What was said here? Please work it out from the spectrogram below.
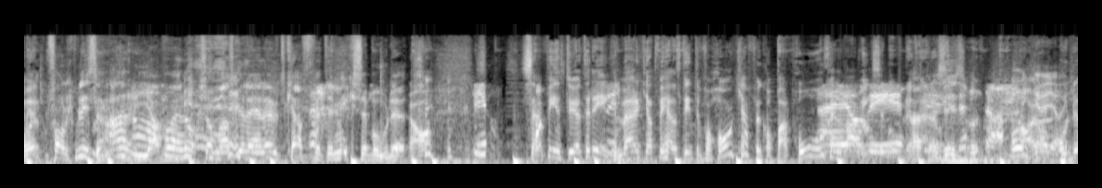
Och folk blir så arga på en också om man skulle hälla ut kaffet i mixerbordet. Ja. Ja. Sen finns det ju ett regelverk att vi helst inte får ha kaffekoppar på Nej, själva jag vet. Ja, precis. Oj, oj, Och de,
